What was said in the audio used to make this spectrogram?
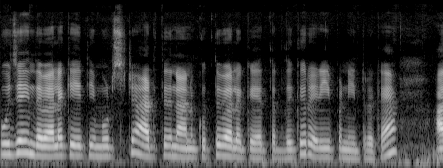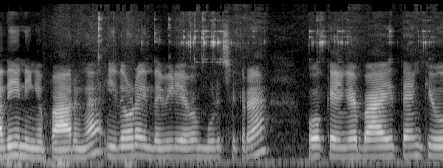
பூஜை இந்த விளக்கு ஏற்றி முடிச்சுட்டு அடுத்தது நான் குத்து விளக்கு ஏற்றுறதுக்கு ரெடி பண்ணிகிட்ருக்கேன் அதையும் நீங்கள் பாருங்கள் இதோட இந்த வீடியோவை முடிச்சுக்கிறேன். ஓகேங்க. பாய் தேங்க்யூ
